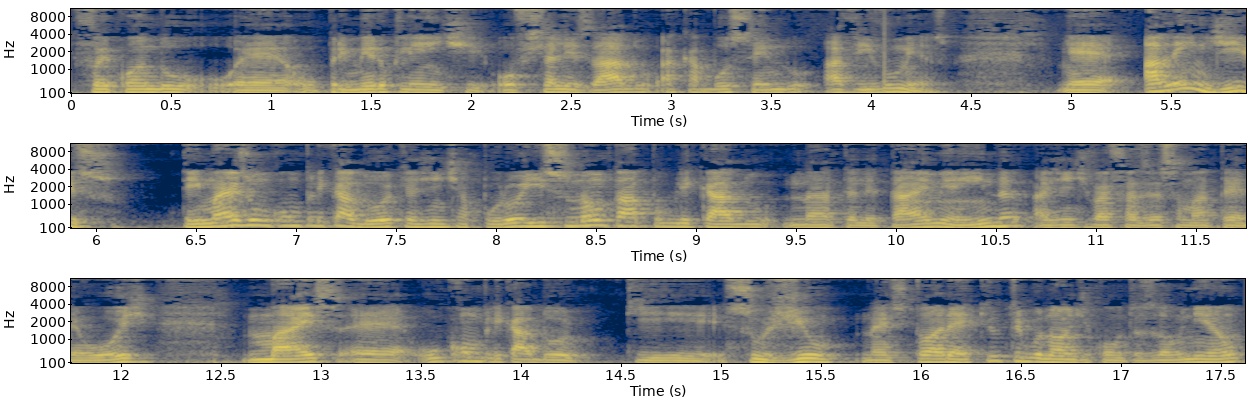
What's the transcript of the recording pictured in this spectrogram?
foi quando é, o primeiro cliente oficializado acabou sendo a Vivo mesmo. É, além disso, tem mais um complicador que a gente apurou, e isso não está publicado na Teletime ainda, a gente vai fazer essa matéria hoje, mas é, o complicador que surgiu na história é que o Tribunal de Contas da União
